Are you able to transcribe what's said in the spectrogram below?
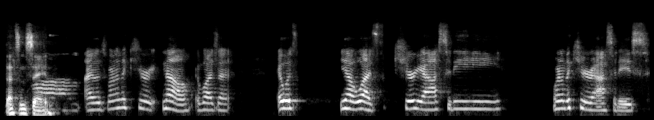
That's insane. Um, I was one of the curi. No, it wasn't. It was. Yeah, it was curiosity. One of the curiosities,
